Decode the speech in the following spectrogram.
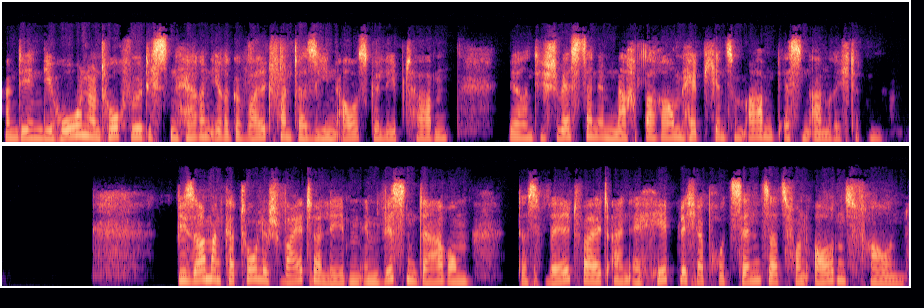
an denen die hohen und hochwürdigsten Herren ihre Gewaltfantasien ausgelebt haben, während die Schwestern im Nachbarraum Häppchen zum Abendessen anrichteten. Wie soll man katholisch weiterleben im Wissen darum, dass weltweit ein erheblicher Prozentsatz von Ordensfrauen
